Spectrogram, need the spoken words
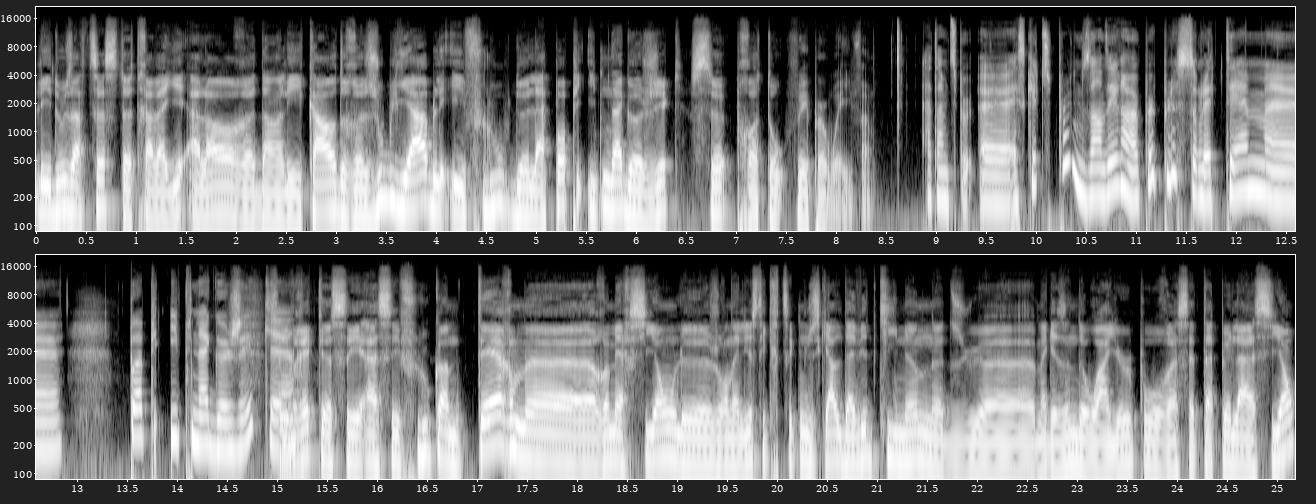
Les deux artistes travaillaient alors dans les cadres oubliables et flous de la pop hypnagogique, ce proto-Vaporwave. Attends un petit peu. Euh, Est-ce que tu peux nous en dire un peu plus sur le thème euh, pop hypnagogique? C'est vrai que c'est assez flou comme terme. Euh, remercions le journaliste et critique musical David Keenan du magazine The Wire pour cette appellation.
